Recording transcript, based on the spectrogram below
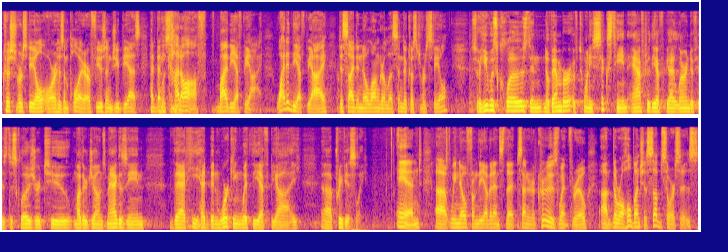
Christopher Steele or his employer, Fusion GPS, had been cut off by the FBI. Why did the FBI decide to no longer listen to Christopher Steele? So he was closed in November of 2016 after the FBI learned of his disclosure to Mother Jones magazine that he had been working with the FBI uh, previously. And uh, we know from the evidence that Senator Cruz went through, um, there were a whole bunch of subsources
